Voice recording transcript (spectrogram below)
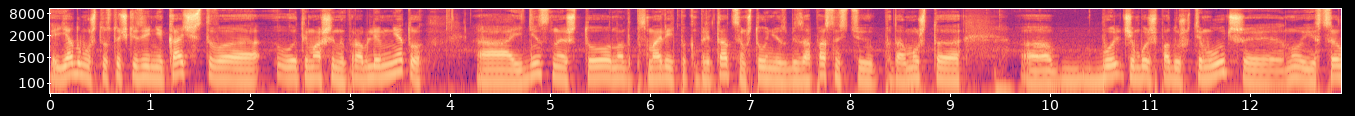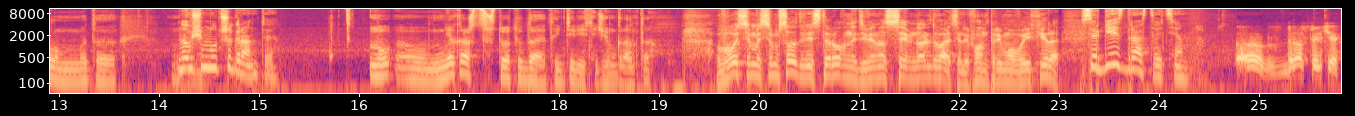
Я думаю, что с точки зрения качества у этой машины проблем нету. А, Единственное, что надо посмотреть по комплектациям, что у нее с безопасностью, потому что а, чем больше подушек, тем лучше. Ну и в целом это... Ну, в общем, лучше Гранты. Ну, э, мне кажется, что это да, это интереснее, чем Гранта. 8 800 200 ровно 9702. Телефон прямого эфира. Сергей, здравствуйте. А, Здравствуйте,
